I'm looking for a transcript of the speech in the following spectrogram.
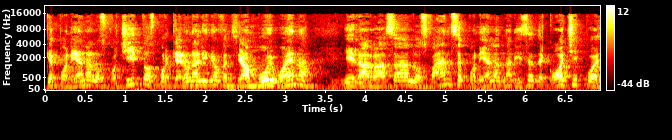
que ponían a los cochitos porque era una línea ofensiva muy buena. Y la raza, los fans se ponían las narices de cochi, pues.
